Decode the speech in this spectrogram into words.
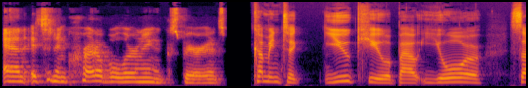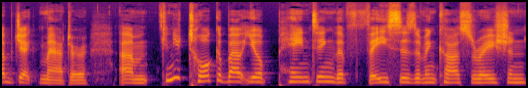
and it's an incredible learning experience. Coming to you, Q, about your subject matter. Um, can you talk about your painting, The Faces of Incarceration,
